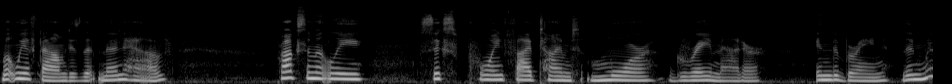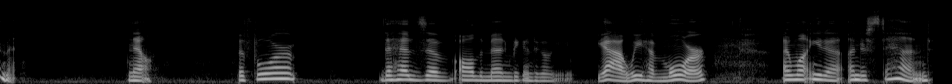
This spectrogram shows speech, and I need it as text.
what we have found is that men have approximately 6.5 times more gray matter in the brain than women. Now, before the heads of all the men begin to go, yeah, we have more, I want you to understand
